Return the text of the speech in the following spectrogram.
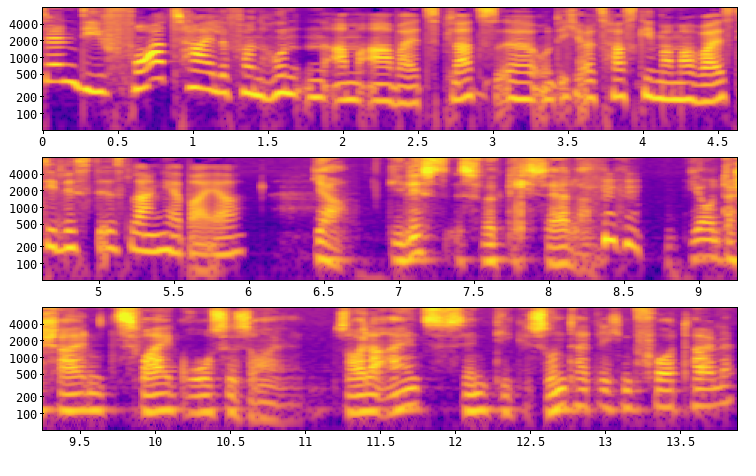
denn die Vorteile von Hunden am Arbeitsplatz? Äh, und ich als Husky-Mama weiß, die Liste ist lang, Herr Bayer. Ja, die Liste ist wirklich sehr lang. Wir unterscheiden zwei große Säulen. Säule 1 sind die gesundheitlichen Vorteile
